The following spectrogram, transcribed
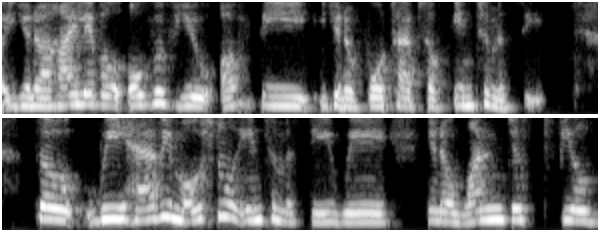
you know high level overview of mm-hmm. the you know four types of intimacy so we have emotional intimacy where, you know, one just feels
